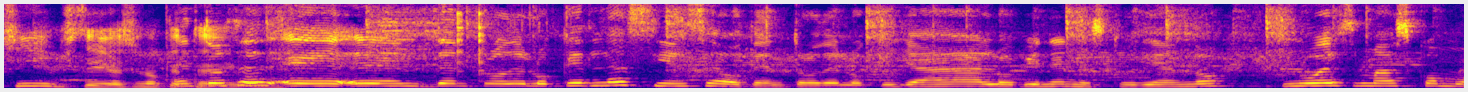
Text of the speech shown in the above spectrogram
Sí, sí, es lo que Entonces, te digo. Eh, eh, dentro de lo que es la ciencia o dentro de lo que ya lo vienen estudiando, no es más como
